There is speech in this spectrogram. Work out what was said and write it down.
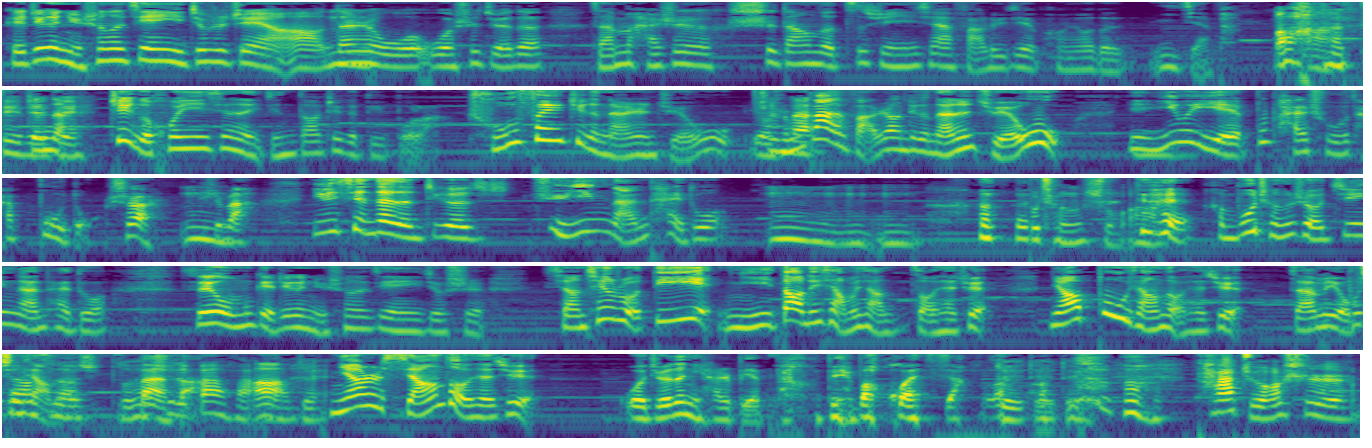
给这个女生的建议就是这样啊，嗯但是我我是觉得咱们还是适当的咨询一下法律界朋友的意见吧。啊，对对真的对，，这个婚姻现在已经到这个地步了，除非这个男人觉悟，有什么办法让这个男人觉悟？也因为也不排除他不懂事儿，嗯是吧？因为现在的这个巨婴男太多，嗯嗯嗯，不成熟啊。对，很不成熟，巨婴男太多，所以我们给这个女生的建议就是想清楚：第一，你到底想不想走下去？你要不想走下去，咱们有不想想的办法啊啊对你要是想走下去，我觉得你还是别 别抱幻想了。对对对，他主要是，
